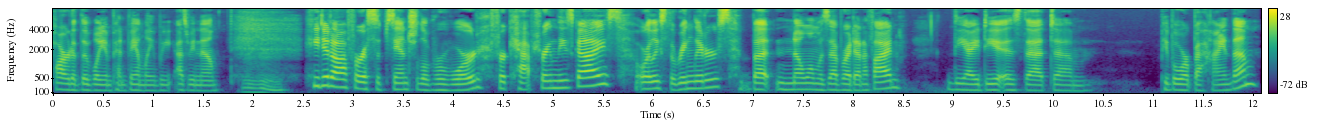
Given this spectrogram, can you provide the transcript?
part of the William Penn family, we, as we know, Mm-hmm. he did offer a substantial reward for capturing these guys, or at least the ringleaders, but no one was ever identified. The idea is that um, people were behind them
